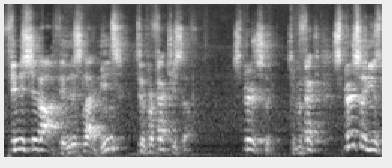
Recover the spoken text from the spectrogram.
Finish it off in this life. Means to perfect yourself. Spiritually. To perfect spiritually means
